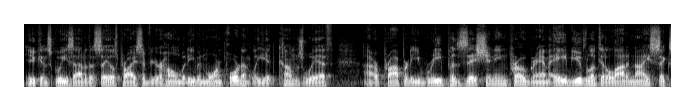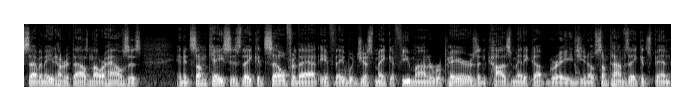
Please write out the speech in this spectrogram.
you can squeeze out of the sales price of your home. But even more importantly, it comes with our property repositioning program. Abe, you've looked at a lot of nice six, seven, eight hundred thousand dollar houses. And in some cases, they could sell for that if they would just make a few minor repairs and cosmetic upgrades. You know, sometimes they could spend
